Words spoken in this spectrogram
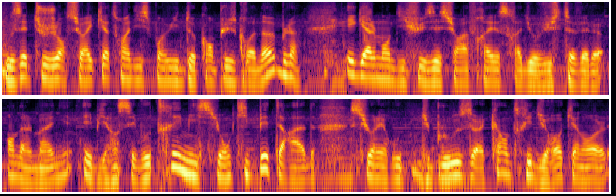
Vous êtes toujours sur les 90.8 de Campus Grenoble, également diffusé sur la Radio Wüstewelle en Allemagne. Et bien, c'est votre émission qui pétarade sur les routes du blues, de la country, du rock and roll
